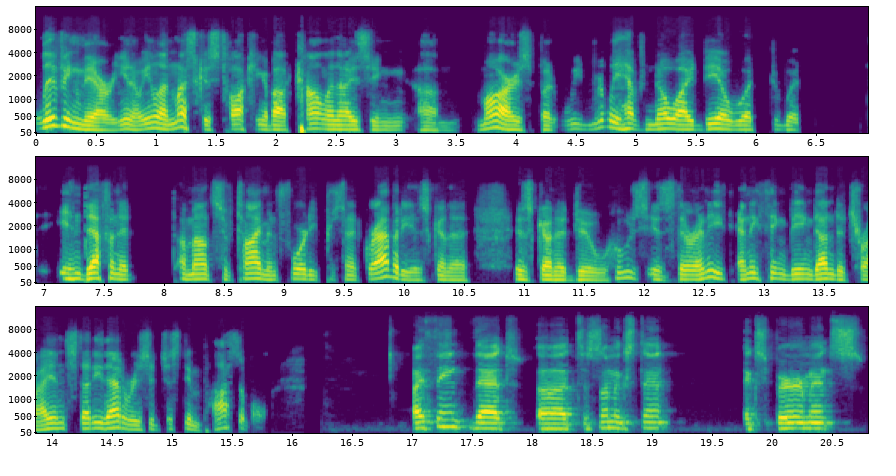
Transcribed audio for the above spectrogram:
living there. You know elon musk is talking about colonizing um, mars but we really have no idea what what indefinite amounts of time and 40% gravity is going to is to do. Who's is there any anything being done to try and study that or is it just impossible? I think that uh, to some extent experiments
